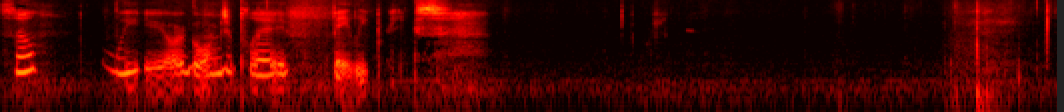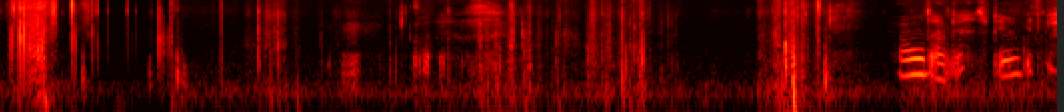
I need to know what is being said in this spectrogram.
So, we are going to play Fail Brakes. Hold on, guys. Bear with me.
